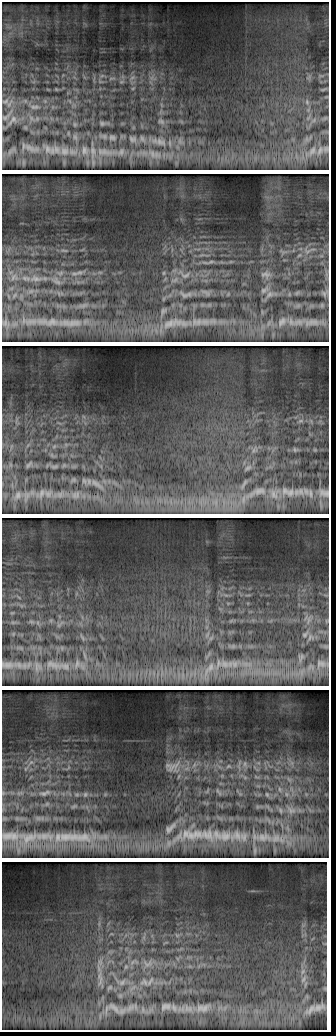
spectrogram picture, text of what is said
രാസവളത്തിന്റെ വില വർദ്ധിപ്പിക്കാൻ വേണ്ടി കേന്ദ്രം തീരുമാനിച്ചിട്ടുള്ളത്. നമുക്കറിയാം രാസവളം എന്ന് പറയുന്നത് നമ്മുടെ നാടിലെ കാർഷിക മേഖലയിലെ അവിഭാജ്യമായ ഒരു ഘടകമാണ്. വളം കൃത്യമായി കിട്ടുന്നില്ല എന്ന പ്രശ്നം ഇവിടെ നിൽക്കുകയാണ്. നമുക്കറിയാം രാസവളവും കീടനാശിനിയുമൊന്നും ഏതെങ്കിലും ഒരു സമയത്ത് കിട്ടേണ്ട ഒന്നല്ല. അത് ഓരോ കാർഷിക വിളകൾക്കും അതിന്റെ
